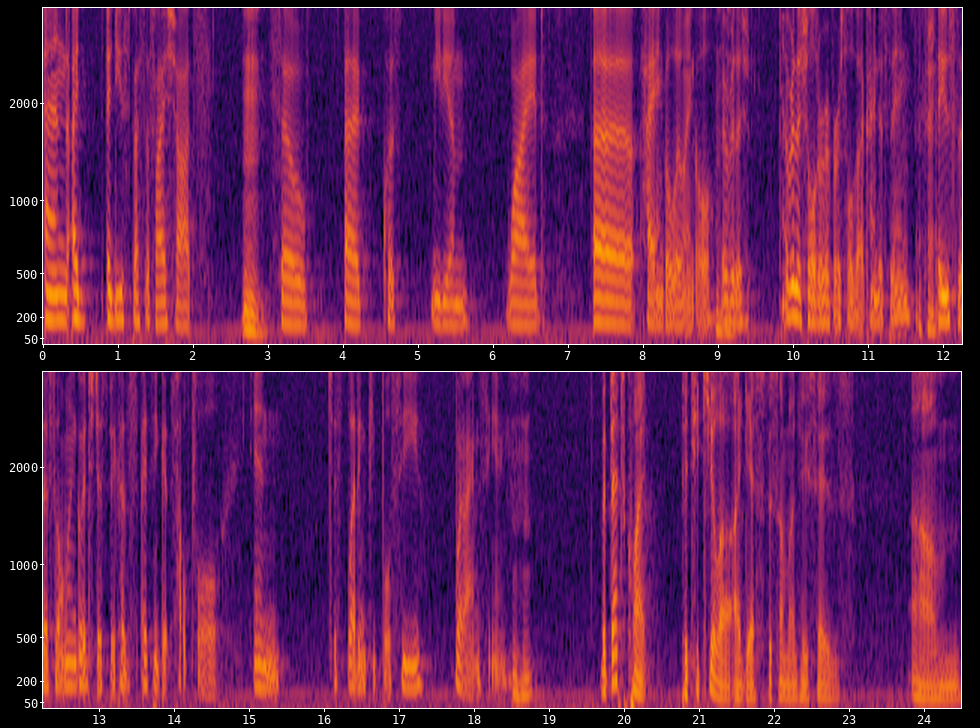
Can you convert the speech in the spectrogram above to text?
And I I do specify shots, Mm. so a close, medium, wide, uh, high angle, low angle, over the sh- over the shoulder reversal, that kind of thing. Okay. I use the film language just because I think it's helpful in just letting people see what I'm seeing. hmm But that's quite particular, I guess, for someone who says um,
